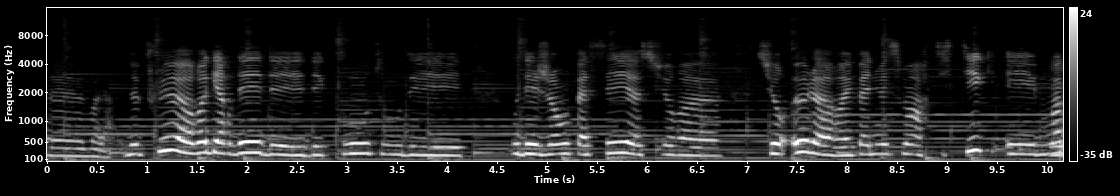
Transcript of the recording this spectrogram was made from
euh, voilà, ne plus euh, regarder des, des, contes ou des, ou des gens passer sur, sur eux leur épanouissement artistique. Et moi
